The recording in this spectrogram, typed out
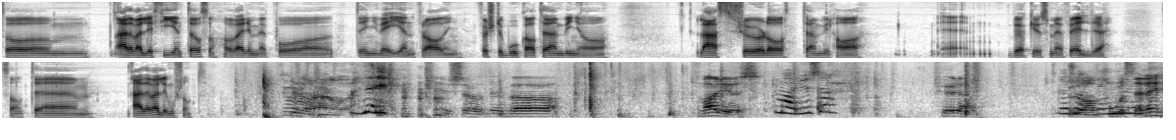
Så um, er det veldig fint det også, å være med på den veien fra den første boka til de begynner å lese sjøl, og til de vil ha eh, bøker som er for eldre. Så at eh, Nei, det er veldig morsomt. Skal vi se her nå, da. Se, det var Marius Marius, ja. Furen. Skal ha en pose, eller?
